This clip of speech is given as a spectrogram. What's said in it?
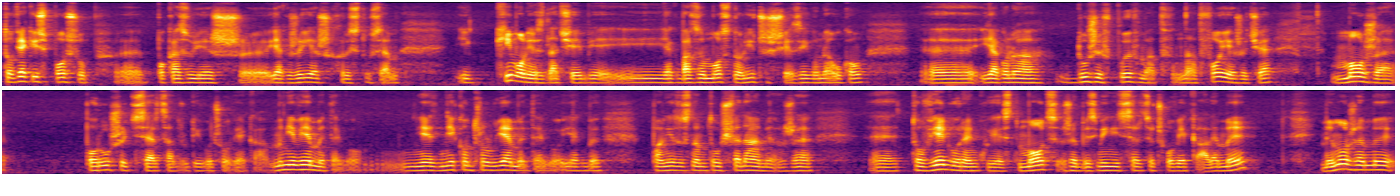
to w jakiś sposób y, pokazujesz, y, jak żyjesz Chrystusem i kim On jest dla Ciebie i jak bardzo mocno liczysz się z Jego nauką i jak ona duży wpływ ma na Twoje życie, może poruszyć serca drugiego człowieka. My nie wiemy tego, nie, nie kontrolujemy tego i jakby Pan Jezus nam to uświadamia, że e, to w Jego ręku jest moc, żeby zmienić serce człowieka, ale my, my możemy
